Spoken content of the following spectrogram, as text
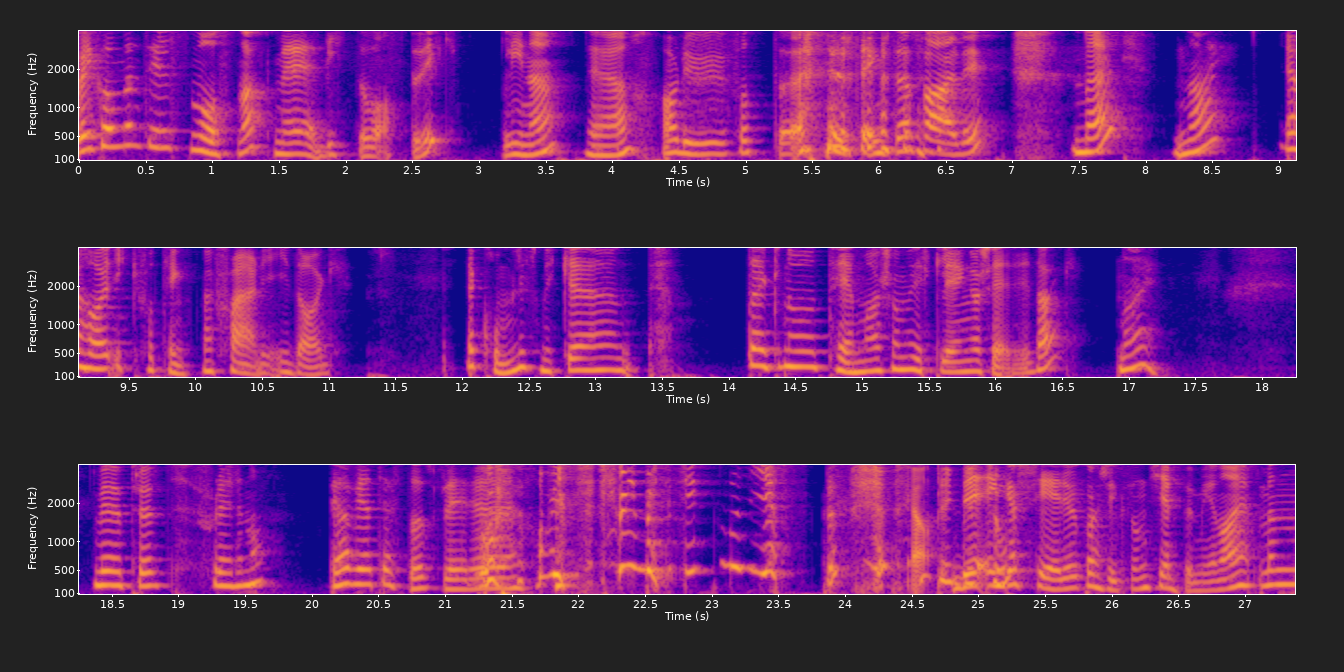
Velkommen til Småsnakk med Bitte og Aspevik. Line, Ja. har du fått eh, tenkt deg ferdig? Nei, Nei? jeg har ikke fått tenkt meg ferdig i dag. Jeg kommer liksom ikke Det er ikke noen temaer som virkelig engasjerer i dag. Nei. Vi har prøvd flere nå. Ja, vi har testa ut flere vi, vi ble sittende og gjespe. ja, Det engasjerer jo kanskje ikke sånn kjempemye, nei. Men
